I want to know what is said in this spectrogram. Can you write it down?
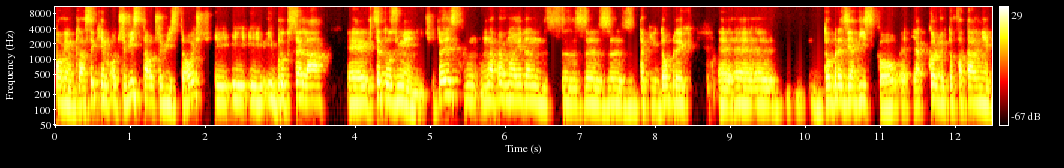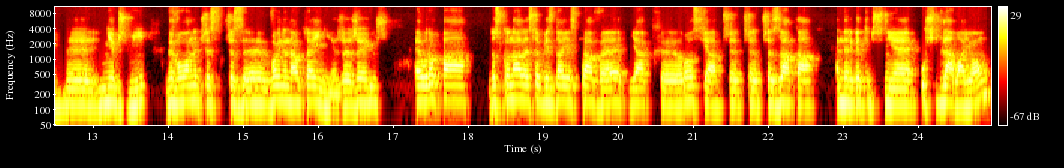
powiem klasykiem, oczywista oczywistość i, i, i Bruksela chce to zmienić. I to jest na pewno jeden z, z, z, z takich dobrych, dobre zjawisko, jakkolwiek to fatalnie nie brzmi, wywołany przez, przez wojnę na Ukrainie, że, że już Europa doskonale sobie zdaje sprawę, jak Rosja prze, prze, przez lata energetycznie usidlała ją.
